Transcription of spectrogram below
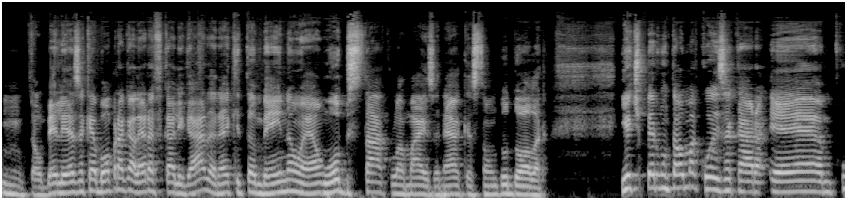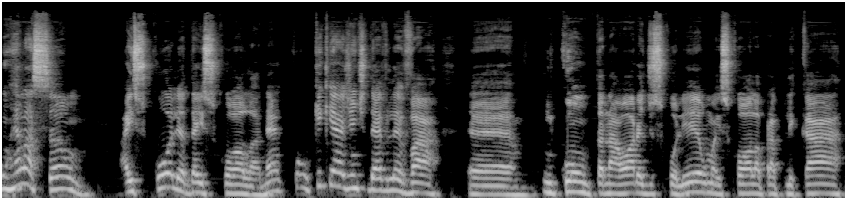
Então, beleza, que é bom para a galera ficar ligada, né? Que também não é um obstáculo a mais, né? A questão do dólar. Ia te perguntar uma coisa, cara, é, com relação à escolha da escola, né? O que, que a gente deve levar é, em conta na hora de escolher uma escola para aplicar,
